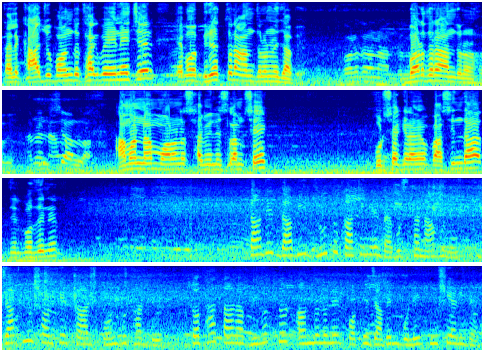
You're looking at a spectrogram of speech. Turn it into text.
তাহলে কাজও বন্ধ থাকবে এনেছের এবং বৃহত্তর আন্দোলনে যাবে। বড় ধরনের আন্দোলন হবে। আমার নাম মৌলানা সামিল ইসলাম শেখ পুরসা গ্রামের বাসিন্দা দীর্ঘদিনের। তাদের দাবি দ্রুত কাটিংয়ের ব্যবস্থা না হলে জাতীয় সড়কের কাজ বন্ধ থাকবে তথা তারা বৃহত্তর আন্দোলনের পথে যাবেন বলে হুঁশিয়ারি দেন।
